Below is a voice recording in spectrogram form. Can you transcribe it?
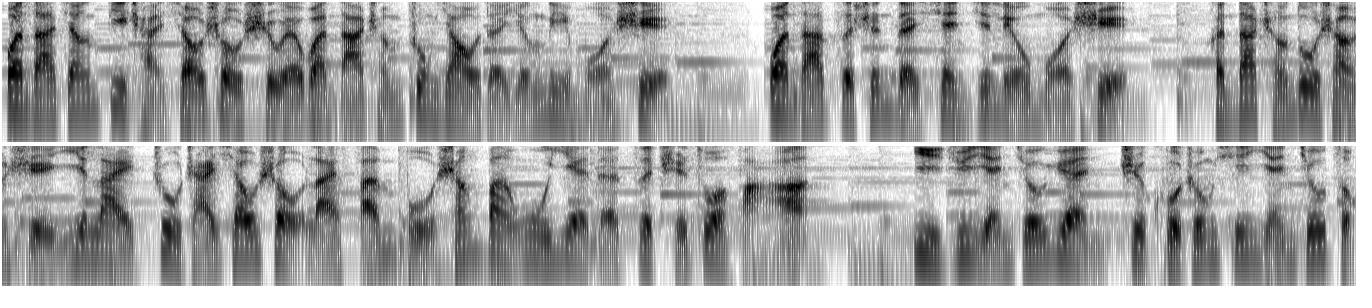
万达将地产销售视为万达城重要的盈利模式。万达自身的现金流模式，很大程度上是依赖住宅销售来反哺商办物业的自持做法。易居研究院智库中心研究总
